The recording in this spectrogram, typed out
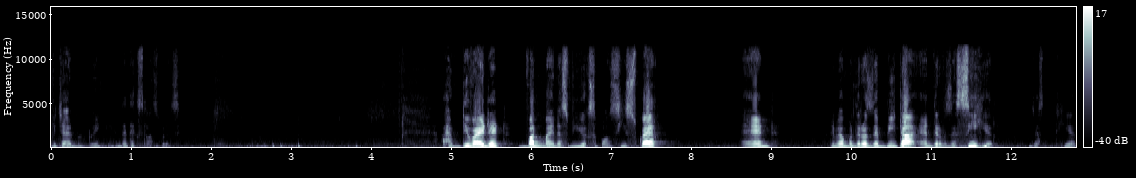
which I will be doing in the next transparency. I have divided 1 minus v x upon c square and remember there was a beta and there was a c here just here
